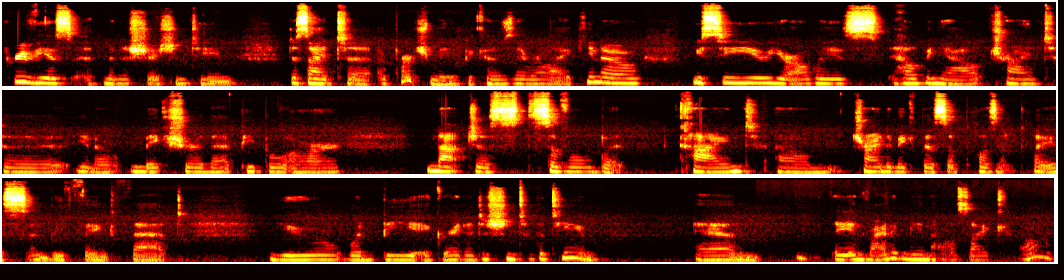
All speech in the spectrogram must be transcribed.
previous administration team decide to approach me because they were like, you know, we see you, you're always helping out, trying to, you know, make sure that people are not just civil but kind, um, trying to make this a pleasant place. And we think that you would be a great addition to the team. And they invited me, and I was like, oh,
